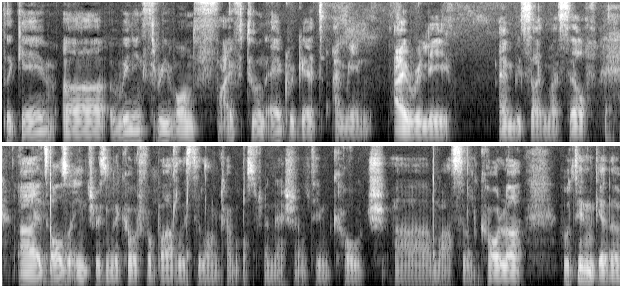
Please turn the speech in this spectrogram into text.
the game uh, winning 3 1, 5 2 on aggregate. I mean, I really am beside myself. Uh, it's also interesting the coach for Basel is the long-time Austrian national team coach uh, Marcel Koller, who didn't get a,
